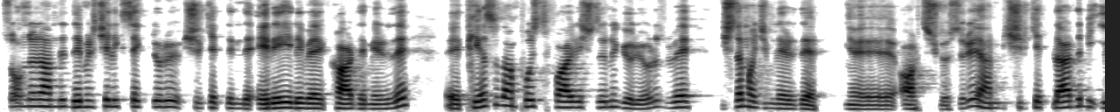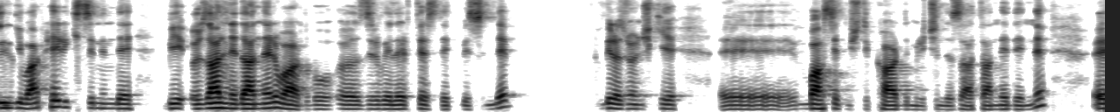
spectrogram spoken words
Son dönemde demir çelik sektörü şirketlerinde Ereğli ve Kardemir'de e, piyasadan pozitif ayrıştığını görüyoruz ve işlem hacimleri de e, artış gösteriyor. Yani şirketlerde bir ilgi var. Her ikisinin de bir özel nedenleri vardı bu e, zirveleri test etmesinde. Biraz önceki e, bahsetmiştik Kardemir içinde zaten nedenini. E,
